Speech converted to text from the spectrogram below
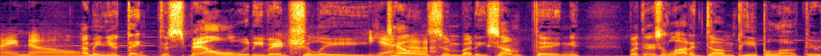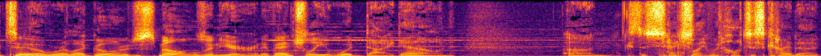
I know. I mean, you'd think the smell would eventually Yeah. tell somebody something, but there's a lot of dumb people out there too. We're like, oh, it just smells in here, and eventually it would die down, because essentially it would all just kind of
